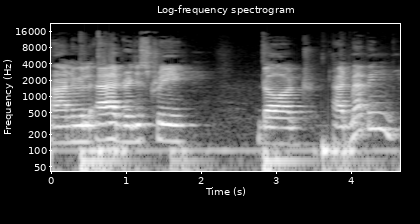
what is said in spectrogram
and we will add registry dot add mapping.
